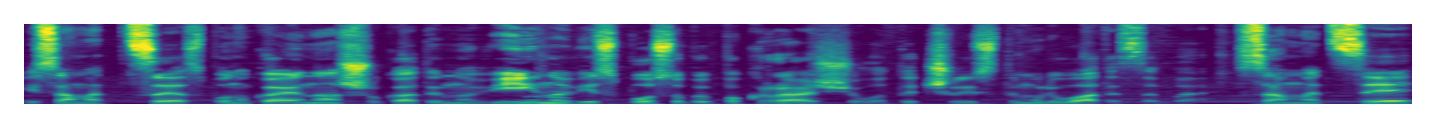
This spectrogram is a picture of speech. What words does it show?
І саме це спонукає нас шукати нові і нові способи покращувати чи стимулювати себе. Саме це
